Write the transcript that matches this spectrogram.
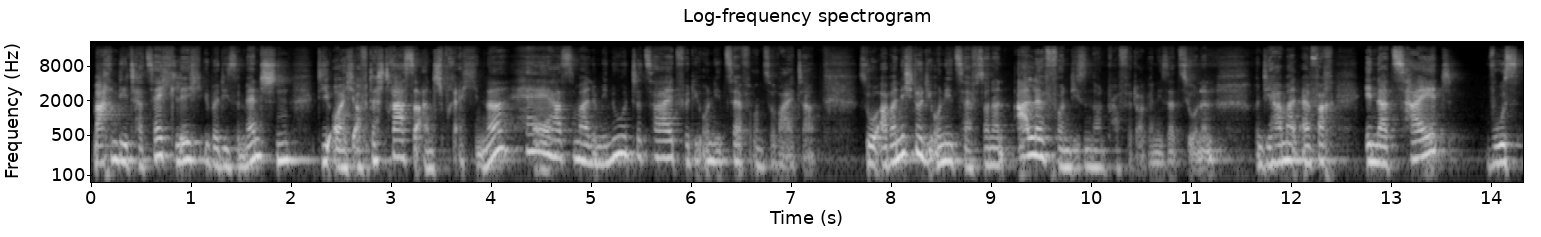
machen die tatsächlich über diese Menschen, die euch auf der Straße ansprechen. Ne? Hey, hast du mal eine Minute Zeit für die UNICEF und so weiter. So, aber nicht nur die UNICEF, sondern alle von diesen Non-Profit-Organisationen. Und die haben halt einfach in der Zeit, wo es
